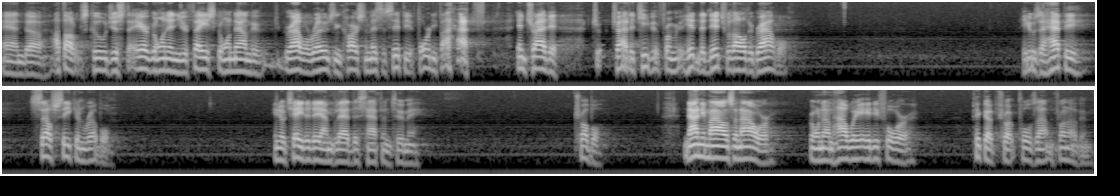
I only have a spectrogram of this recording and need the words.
And uh, I thought it was cool just the air going in your face going down the gravel roads in Carson, Mississippi at 45 and try to, tr- try to keep it from hitting the ditch with all the gravel. He was a happy, self seeking rebel. You know, tell you today, I'm glad this happened to me. Trouble. 90 miles an hour going down Highway 84 Pickup truck pulls out in front of him.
